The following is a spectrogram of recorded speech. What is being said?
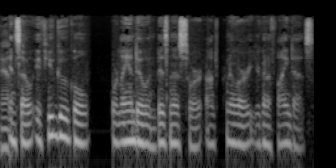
Yeah. And so if you Google Orlando and business or entrepreneur, you're going to find us.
